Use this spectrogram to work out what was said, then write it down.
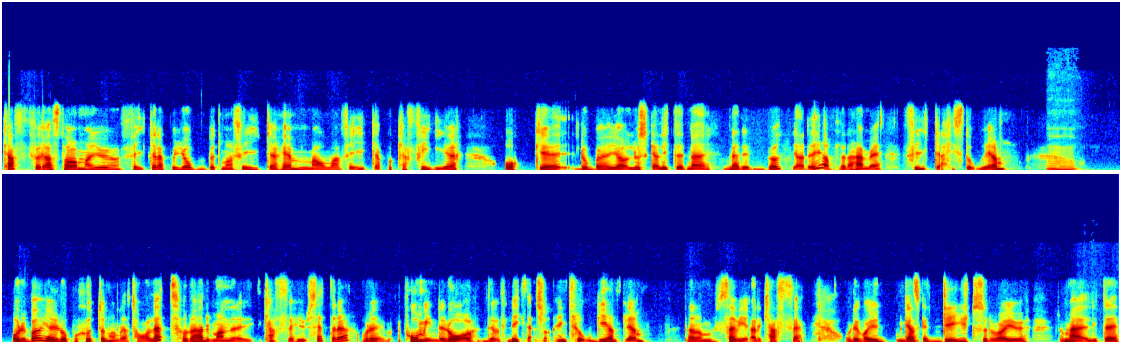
Kafferast har man ju, fika där på jobbet, man fikar hemma och man fikar på kaféer. Och eh, då börjar jag luska lite när, när det började egentligen det här med fikahistorien. Mm. Och det började då på 1700-talet och då hade man eh, kaffehus hette det och det påminde då, det liknade en krog egentligen. Där de serverade kaffe. Och det var ju ganska dyrt så det var ju de här lite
